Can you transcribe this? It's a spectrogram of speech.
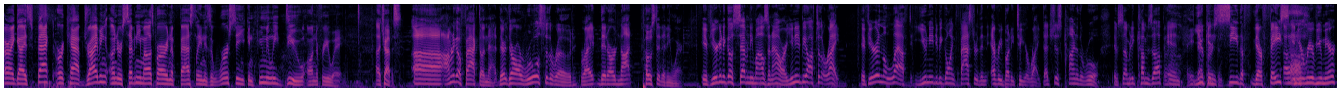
all right, guys. Fact or cap? Driving under 70 miles per hour in a fast lane is the worst thing you can humanly do on the freeway. Uh, Travis. Uh, I'm gonna go fact on that. There, there are rules to the road, right, that are not posted anywhere. If you're gonna go 70 miles an hour, you need to be off to the right. If you're in the left, you need to be going faster than everybody to your right. That's just kind of the rule. If somebody comes up and hate you can person. see the their face in your rearview mirror,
